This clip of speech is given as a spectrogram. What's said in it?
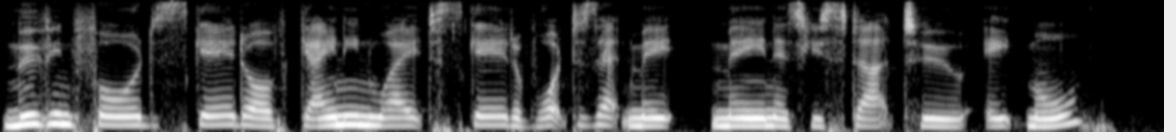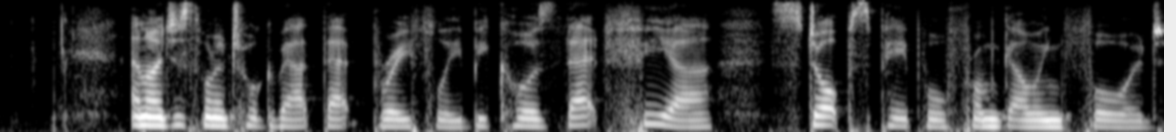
moving forward, scared of gaining weight, scared of what does that mean as you start to eat more. And I just want to talk about that briefly because that fear stops people from going forward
